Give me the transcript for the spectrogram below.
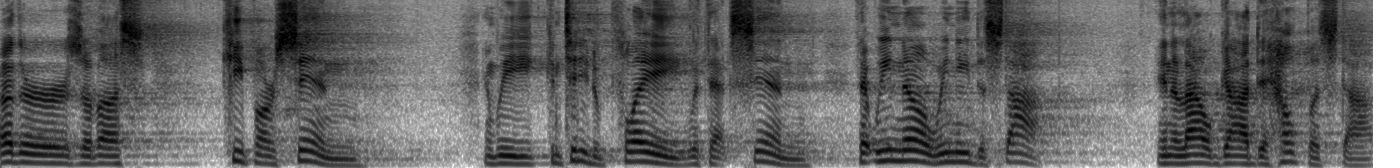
Others of us keep our sin and we continue to play with that sin that we know we need to stop and allow God to help us stop.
